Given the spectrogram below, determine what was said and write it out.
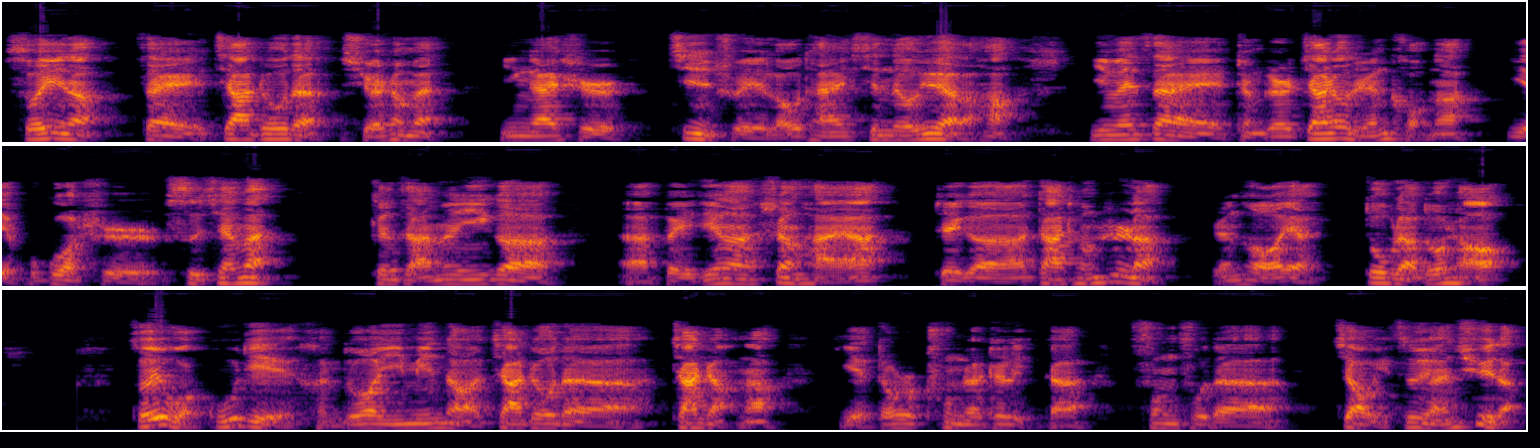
所以呢，在加州的学生们应该是近水楼台先得月了哈。因为在整个加州的人口呢，也不过是四千万，跟咱们一个呃北京啊、上海啊这个大城市呢，人口也多不了多少。所以我估计很多移民到加州的家长呢，也都是冲着这里的丰富的。教育资源去的，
